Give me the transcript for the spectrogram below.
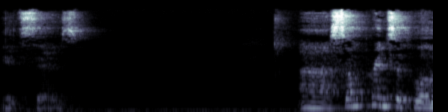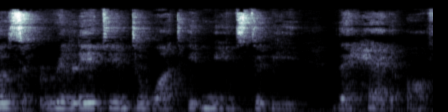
It says, uh, some principles relating to what it means to be the head of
